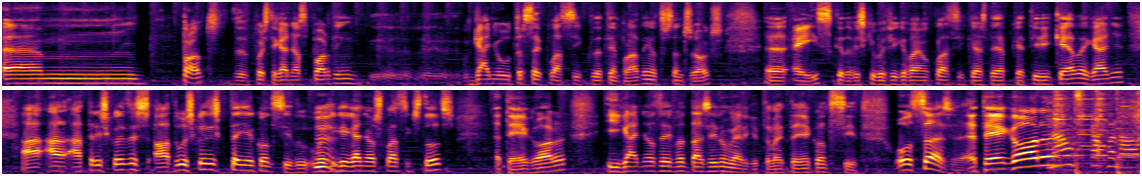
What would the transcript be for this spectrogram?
Ahm, pronto, depois de ter ganho ao Sporting, eh, ganhou o terceiro clássico da temporada em outros tantos jogos. Eh, é isso, cada vez que o Benfica vai a um clássico, esta época é tiro e queda, ganha. Há, há- há três coisas, há duas coisas que têm acontecido. O Benfica ganha os clássicos todos, até agora, e ganha-os em vantagem numérica, também tem acontecido. Ou seja, até agora. Não escapa nada.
